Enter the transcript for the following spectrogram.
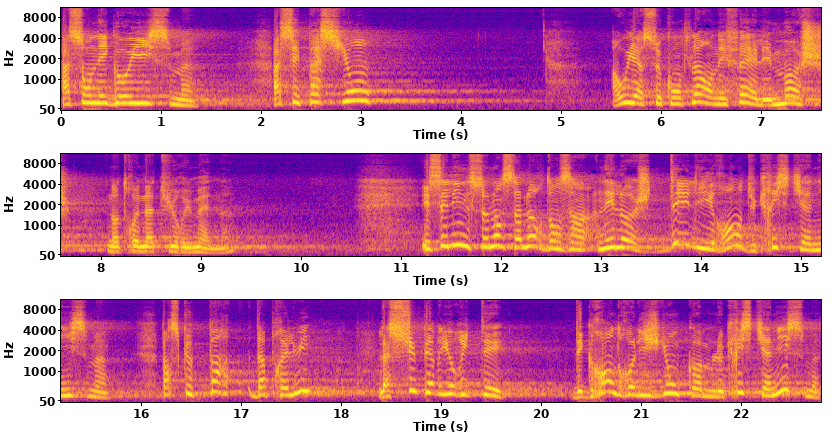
à son égoïsme, à ses passions. Ah oui, à ce compte-là, en effet, elle est moche, notre nature humaine. Et Céline se lance alors dans un éloge délirant du christianisme, parce que d'après lui, la supériorité des grandes religions comme le christianisme,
